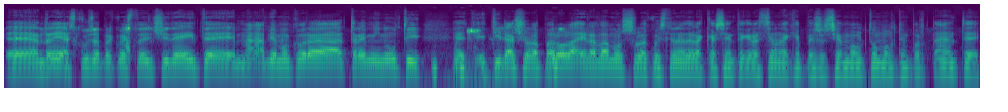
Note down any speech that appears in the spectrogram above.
Eh, Andrea, scusa per questo incidente, ma abbiamo ancora tre minuti e ti, ti lascio la parola. Eravamo sulla questione della cassa integrazione che penso sia molto molto importante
